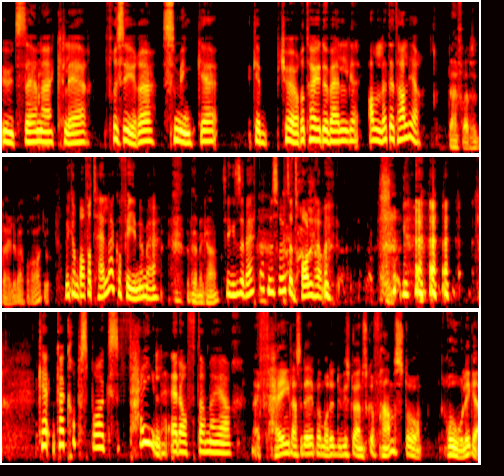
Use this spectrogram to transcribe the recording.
Utseende, klær, frisyre, sminke, hvilket kjøretøy du velger. Alle detaljer. Derfor er det så deilig å være på radio. Vi kan bare fortelle hvor fine vi er. Det er det vi kan. Så ingen som vet at vi ser ut som troll her. hva, hva kroppsspråksfeil er det ofte vi gjør? Nei, Feil altså det er på en måte, Hvis du ønsker å framstå rolige,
